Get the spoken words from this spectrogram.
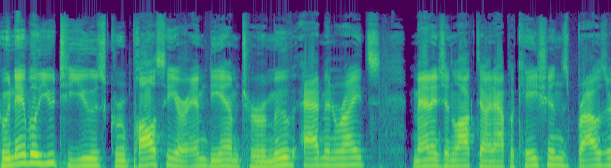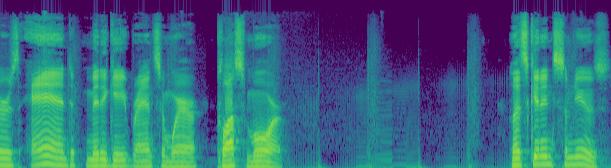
who enable you to use group policy or MDM to remove admin rights, manage and lock down applications, browsers, and mitigate ransomware, plus more. Let's get into some news.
